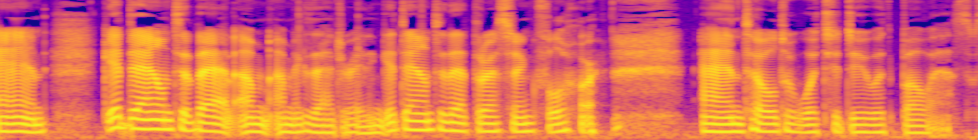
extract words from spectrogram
and get down to that. I'm, I'm exaggerating. Get down to that threshing floor and told her what to do with Boaz.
